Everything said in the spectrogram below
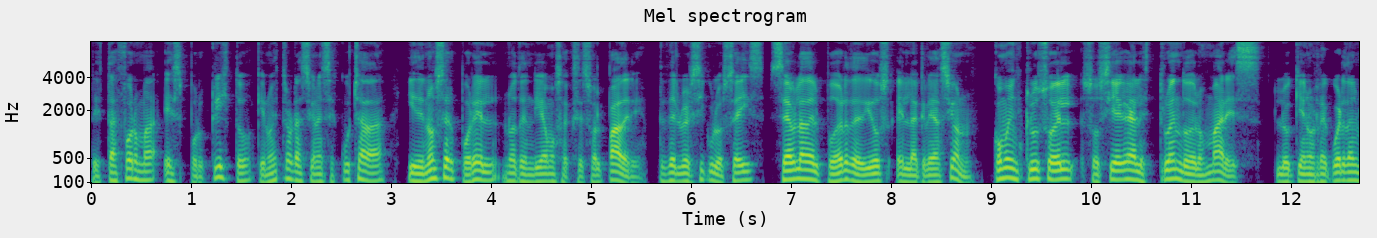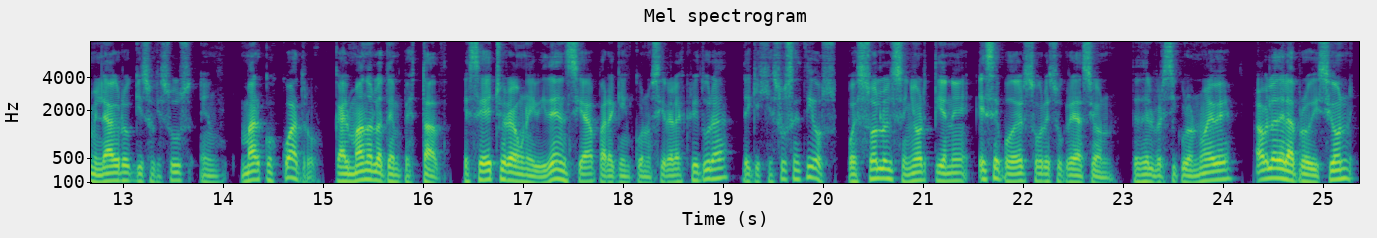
De esta forma es por Cristo que nuestra oración es escuchada, y de no ser por Él no tendríamos acceso al Padre. Desde el versículo 6 se habla del poder de Dios en la creación, como incluso Él sosiega el estruendo de los mares, lo que nos recuerda el milagro que hizo Jesús en Marcos 4, calmando la tempestad. Ese hecho era una evidencia para quien conociera la escritura de que Jesús es Dios, pues solo el Señor tiene ese poder sobre su creación. Desde el versículo 9 habla de la provisión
